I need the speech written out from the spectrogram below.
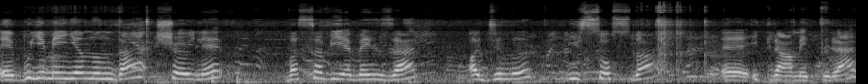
E, bu yemeğin yanında şöyle wasabi'ye benzer acılı bir sosla e, ikram ettiler.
